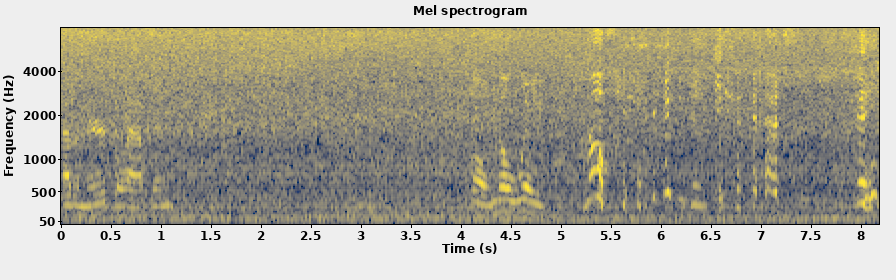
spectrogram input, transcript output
have a miracle happen. Oh, no, way. No! yes! Thank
